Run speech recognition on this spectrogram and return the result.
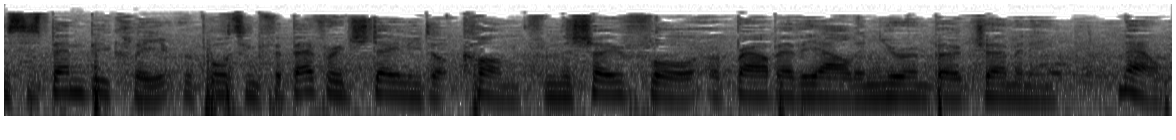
This is Ben Buckley reporting for BeverageDaily.com from the show floor of BrauBeviale in Nuremberg, Germany. Now,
